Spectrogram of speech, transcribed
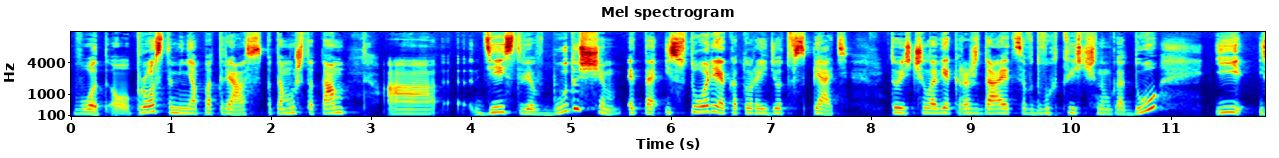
Вот, просто меня потряс, потому что там а, действие в будущем — это история, которая идет вспять. То есть человек рождается в 2000 году, и, и,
